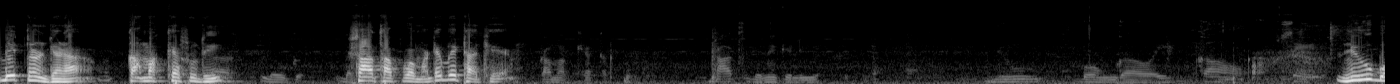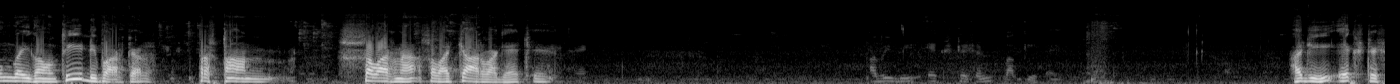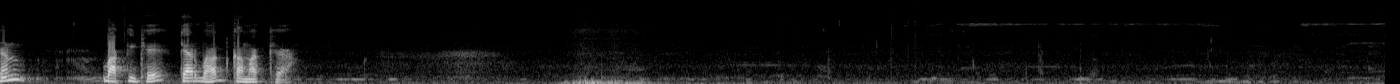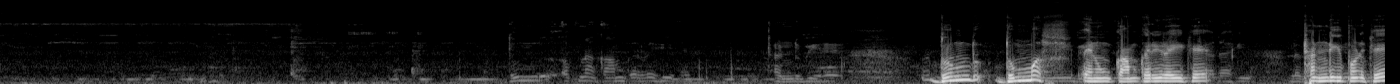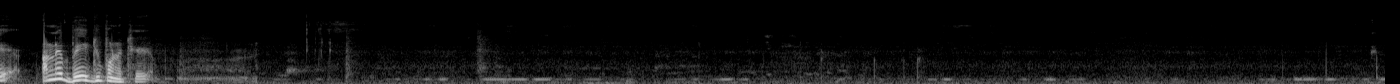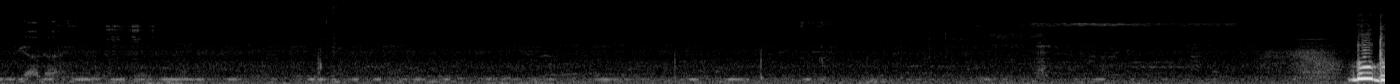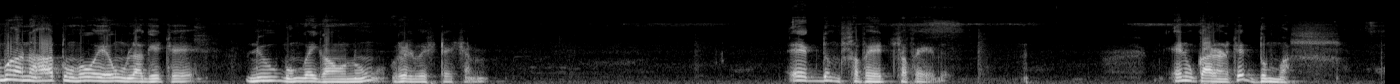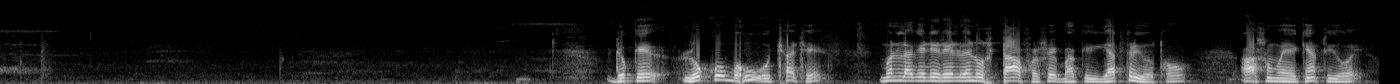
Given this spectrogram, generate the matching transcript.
બે ત્રણ જણા કામાખ્યા સુધી સાથ આપવા માટે બેઠા છે. કામાખ્યા સાથ દેને કે લીએ ન્યૂ બોંગાઈગાંવથી ડિપાર્ચર પ્રસ્થાન સવારના સવા ચાર વાગ્યા છે. હજી એક સ્ટેશન બાકી છે ત્યારબાદ કામાખ્યા. अपना काम कर रही है ठंड भी है ધૂંધ ધુમ્મસ એનું કામ કરી રહી છે ज़्यादा ही लग ઠંડી પણ છે અને ભેજ પણ છે દૂધમાં નહાતું હોય એવું લાગે છે ન્યૂ બોંગાઈ ગાંવનું રેલવે સ્ટેશન. એકદમ સફેદ સફેદ. એનું કારણ છે ધુમ્મસ. જોકે લોકો બહુ ઓછા છે. મને લાગે છે રેલવેનો સ્ટાફ હશે, બાકી યાત્રીઓ તો આ સમયે ક્યાંથી હોય?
